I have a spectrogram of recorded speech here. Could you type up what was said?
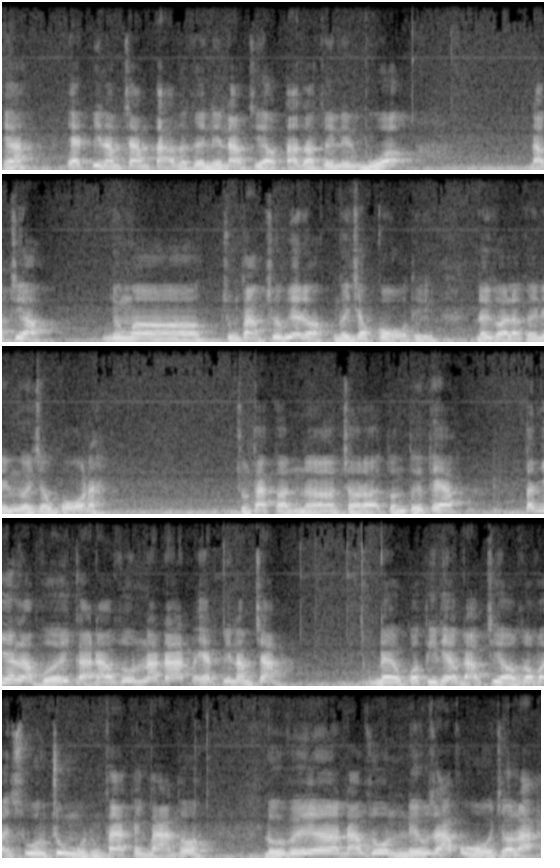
nhá. SP500 tạo ra cây nến đảo chiều tạo ra cây nến búa đảo chiều. Nhưng mà chúng ta cũng chưa biết được người treo cổ thì đây gọi là cây nến người treo cổ này. Chúng ta cần uh, chờ đợi tuần tiếp theo. Tất nhiên là với cả Dow Jones Nasdaq và SP500 đều có tín hiệu đảo chiều do vậy xu hướng chung của chúng ta canh bán thôi. Đối với ờ, Dow Jones nếu giá phục hồi trở lại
